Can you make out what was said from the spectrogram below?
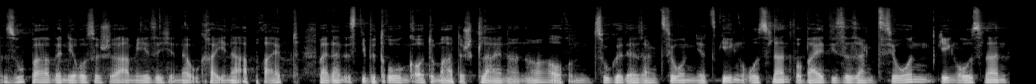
super, wenn die russische Armee sich in der Ukraine abreibt, weil dann ist die Bedrohung automatisch kleiner, ne? auch im Zuge der Sanktionen jetzt gegen Russland, wobei diese Sanktionen gegen Russland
